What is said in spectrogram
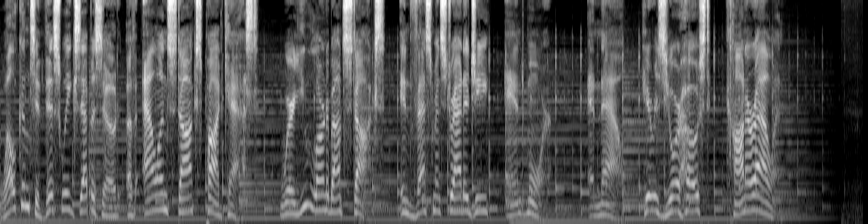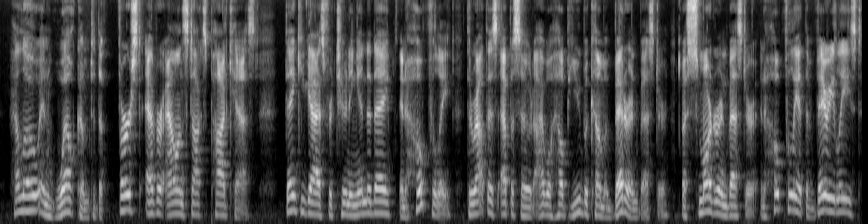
Welcome to this week's episode of Allen Stocks Podcast, where you learn about stocks, investment strategy, and more. And now, here is your host, Connor Allen. Hello, and welcome to the first ever Allen Stocks Podcast. Thank you guys for tuning in today, and hopefully, throughout this episode, I will help you become a better investor, a smarter investor, and hopefully, at the very least,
